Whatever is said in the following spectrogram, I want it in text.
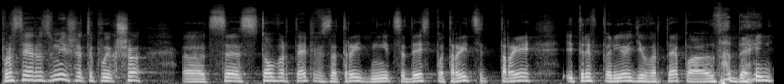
Просто я розумію, що типу, якщо е, це 100 вертепів за 3 дні, це десь по 33 і 3 в періоді вертепа за день.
